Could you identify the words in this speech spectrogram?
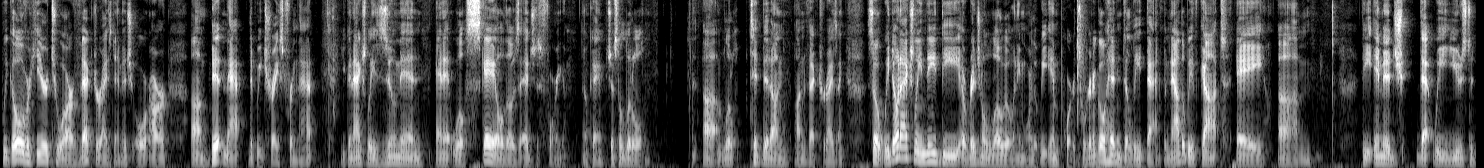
If we go over here to our vectorized image or our um, bitmap that we traced from that, you can actually zoom in and it will scale those edges for you. Okay, just a little um, little tidbit on, on vectorizing. So we don't actually need the original logo anymore that we imported. So we're going to go ahead and delete that. But now that we've got a um, the image that we used to,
